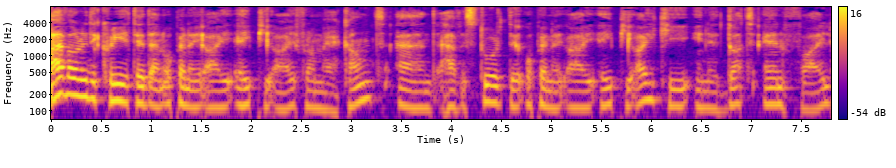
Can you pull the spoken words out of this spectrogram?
I have already created an OpenAI API from my account and have stored the OpenAI API key in a .env file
